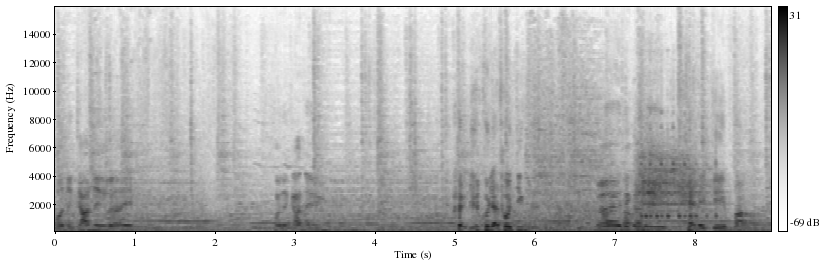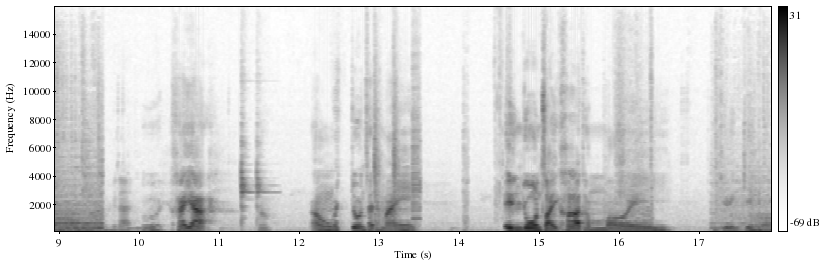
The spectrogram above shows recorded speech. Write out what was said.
คนหนึ่งเก้าหนึ่งเลยคนหนึ่งเก้าหนึ่งเฮ้ยคุณอยากโทษจริง เฮ้ยหนึ่งเก้าหนึ่งแค่ในเกมเปล่าไม่ได้เฮ้ยใครอะเอาเอาไม่โยนใส่ทำไม เอ็งโยนใส่ข้าทำไมคิดว่าเอ็งเก่งเหรอ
